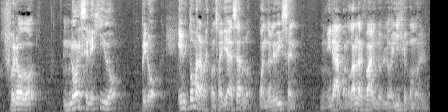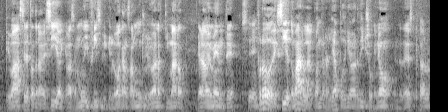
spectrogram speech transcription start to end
Frodo no es elegido, pero él toma la responsabilidad de serlo. Cuando le dicen, mirá, cuando Gandalf va y lo, lo elige como el que va a hacer esta travesía, que va a ser muy difícil y que lo va a cansar mucho y lo va a lastimar gravemente, Sí. Frodo decide tomarla, cuando en realidad podría haber dicho que no, ¿entendés? Claro.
